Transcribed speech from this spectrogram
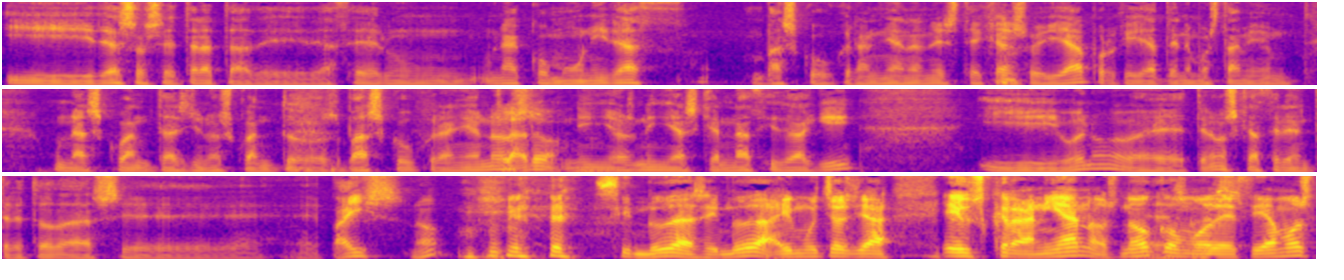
y de eso se trata, de, de hacer un- una comunidad vasco-ucraniana en este caso ya, porque ya tenemos también unas cuantas y unos cuantos vasco-ucranianos, Claro. niños, niñas que han nacido aquí, y bueno, eh, tenemos que hacer entre todas eh, eh, país, ¿no? Sin duda, sin duda. Hay muchos ya euskranianos, ¿no? Eso Como es. decíamos,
